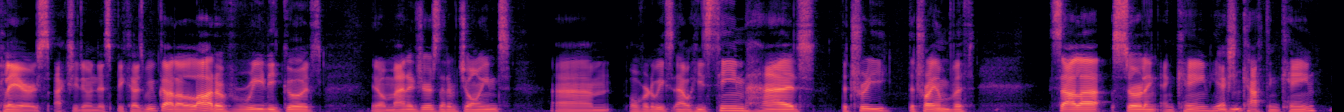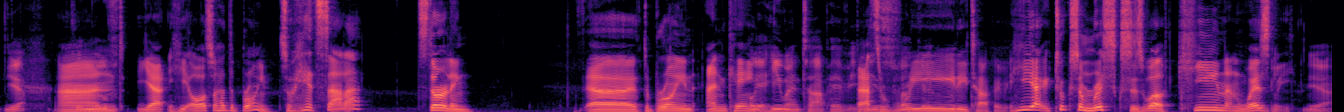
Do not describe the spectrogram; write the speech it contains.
players actually doing this because we've got a lot of really good, you know, managers that have joined um, over the weeks. Now his team had the tree, the triumvirate, Salah, Sterling, and Kane. He actually captained Kane. Yeah. And yeah, he also had De Bruyne. So he had Salah, Sterling, uh, De Bruyne and Kane. Oh yeah, he went top heavy. That's He's fucking- really top heavy. He uh, took some risks as well. Kean and Wesley. yeah.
